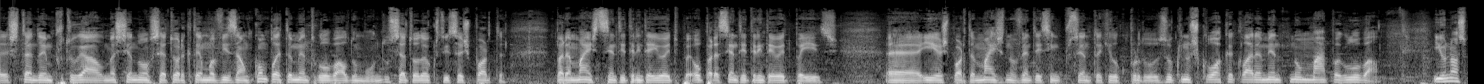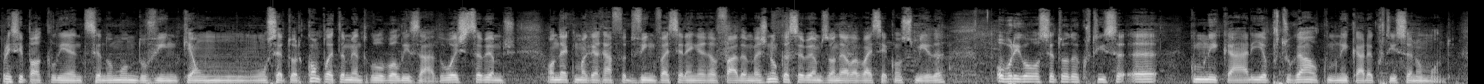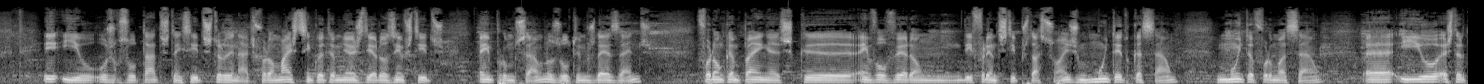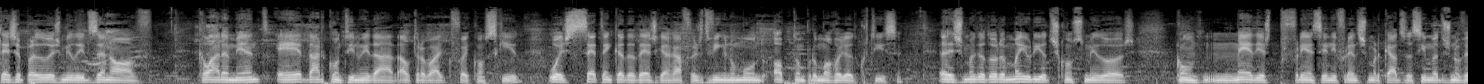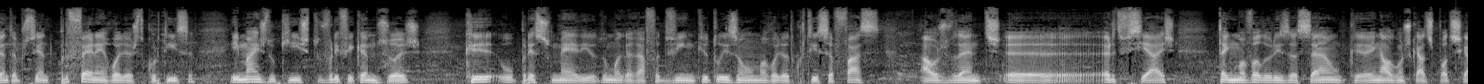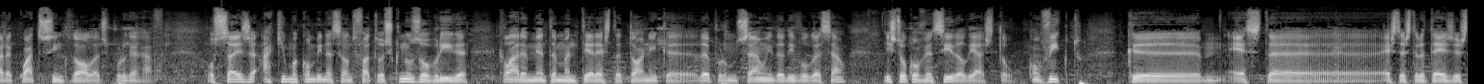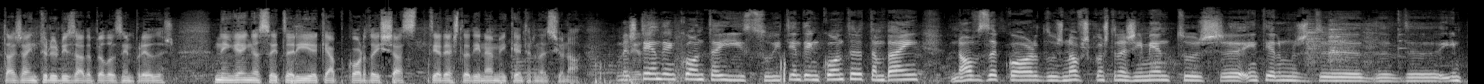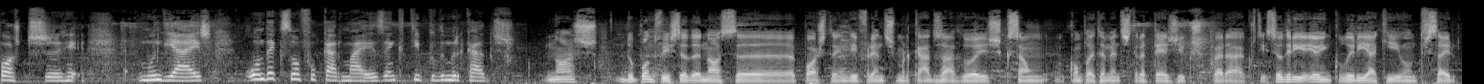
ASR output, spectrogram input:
estando em Portugal, mas sendo um setor que tem uma visão completamente global do mundo. O setor da cortiça exporta para mais de 138 ou para 138 países uh, e exporta mais de 95% daquilo que produz, o que nos coloca claramente num mapa global. E o nosso principal cliente, sendo o mundo do vinho, que é um, um setor completamente globalizado, hoje sabemos onde é que uma garrafa de vinho vai ser engarrafada, mas nunca sabemos onde ela vai ser consumida, obrigou o setor da cortiça a comunicar e a Portugal comunicar a cortiça no mundo. E, e, os resultados têm sido extraordinários. Foram mais de 50 milhões de euros investidos em promoção nos últimos 10 anos. Foram campanhas que envolveram diferentes tipos de ações, muita educação, muita formação. Uh, e a estratégia para 2019 claramente é dar continuidade ao trabalho que foi conseguido. Hoje, 7 em cada 10 garrafas de vinho no mundo optam por uma rolha de cortiça. A esmagadora maioria dos consumidores, com médias de preferência em diferentes mercados acima dos 90%, preferem rolhas de cortiça. E mais do que isto, verificamos hoje que o preço médio de uma garrafa de vinho que utilizam uma rolha de cortiça face aos vedantes uh, artificiais tem uma valorização que em alguns casos pode chegar a 4, 5 dólares por garrafa. Ou seja, há aqui uma combinação de fatores que nos obriga claramente a manter esta tónica da promoção e da divulgação. E estou convencido, aliás, estou convicto que esta, esta estratégia está já interiorizada pelas empresas. Ninguém aceitaria que a Apcor deixasse de ter esta dinâmica internacional. Mas tendo em conta isso e tendo em conta também novos acordos, novos constrangimentos eh, em termos de, de, de impostos eh, mundiais, onde é que se vão focar mais? Em que tipo de mercados? Nós, do ponto de vista da nossa aposta em diferentes mercados, há dois que são completamente estratégicos para a cortiça. Eu diria, eu incluiria aqui um terceiro,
